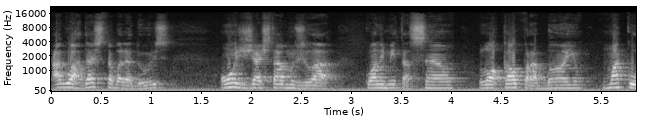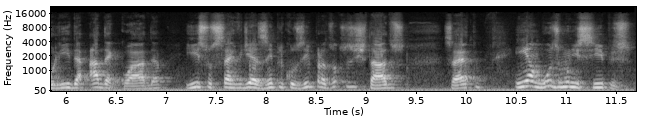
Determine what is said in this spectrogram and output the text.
aguardar os trabalhadores, onde já estávamos lá com alimentação, local para banho, uma acolhida adequada. E isso serve de exemplo, inclusive, para os outros estados, certo? Em alguns municípios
